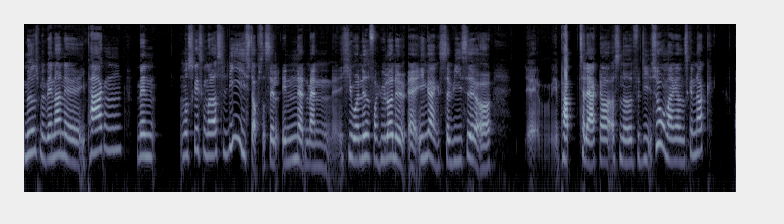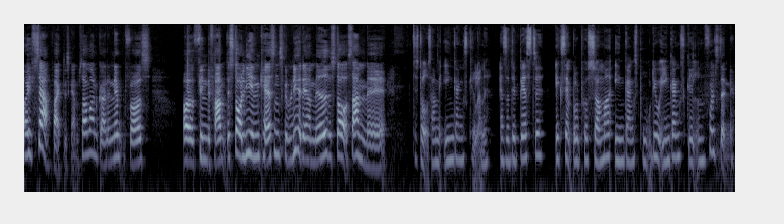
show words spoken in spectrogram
mødes med vennerne i parken. Men måske skal man også lige stoppe sig selv, inden at man øh, hiver ned fra hylderne af indgangsservice og øh, paptallerkener og sådan noget. Fordi supermarkederne skal nok, og især faktisk om sommeren, gør det nemt for os at finde det frem. Det står lige inden kassen. Skal du lige have det her med? Det står sammen med... Det står sammen med engangsgrillerne. Altså det bedste eksempel på sommer engangsbrug, det er jo engangsgrillen. Fuldstændig.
